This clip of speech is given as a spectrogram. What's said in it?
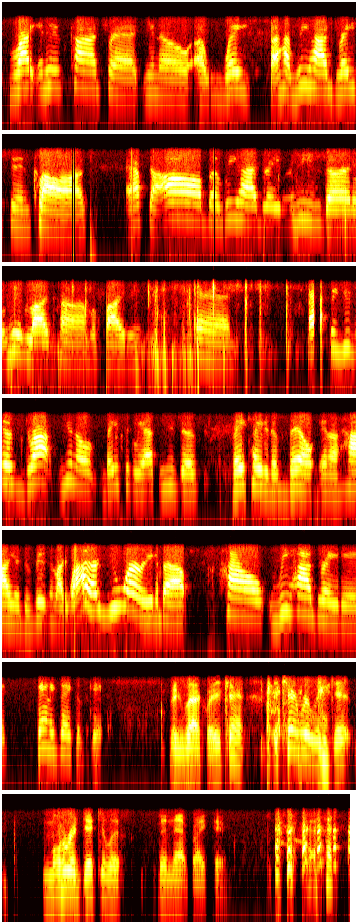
write in his contract, you know, a weight, a rehydration clause after all the rehydrating he's done in his lifetime of fighting, and after you just drop, you know, basically after you just vacated a belt in a higher division, like why are you worried about how rehydrated Danny Jacobs gets. Exactly. It can't it can't really get more ridiculous than that right there.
